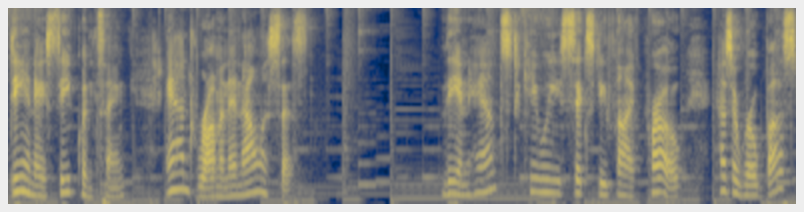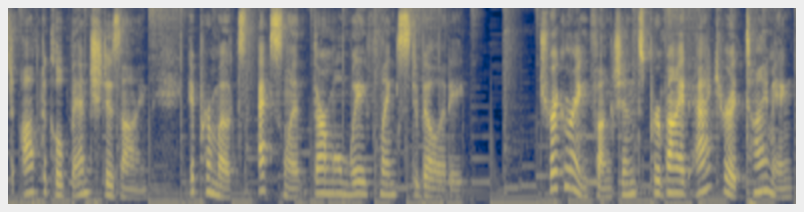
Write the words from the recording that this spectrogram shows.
DNA sequencing, and Raman analysis. The enhanced QE65 Pro has a robust optical bench design. It promotes excellent thermal wavelength stability. Triggering functions provide accurate timing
